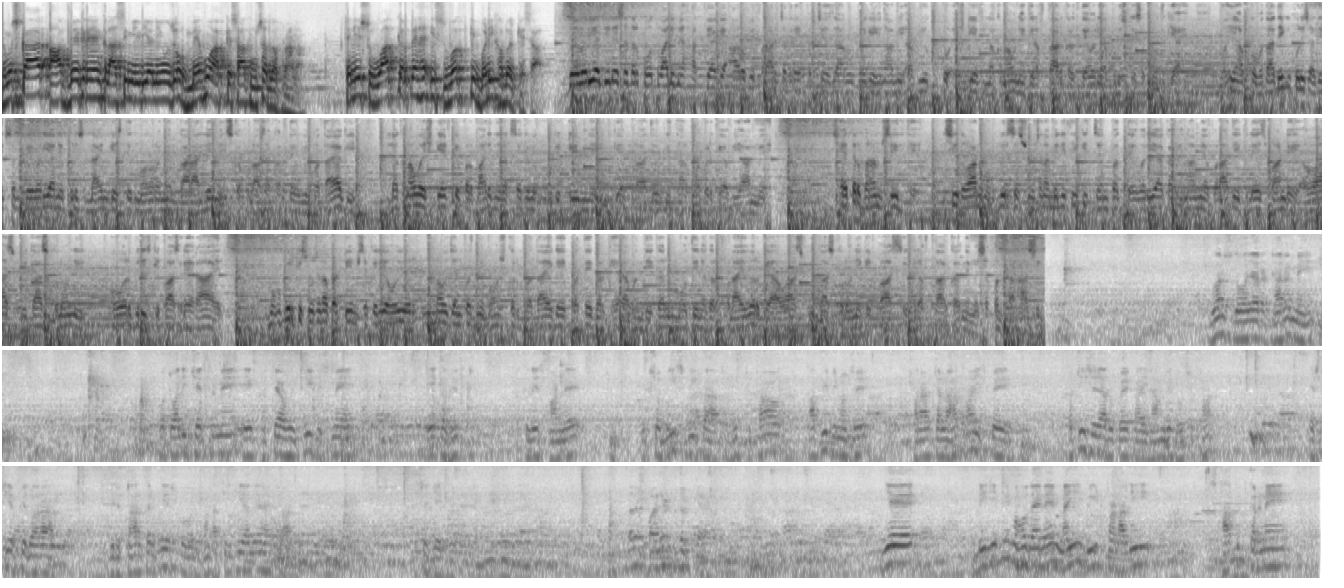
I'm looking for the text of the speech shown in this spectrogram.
नमस्कार, आप देख रहे हैं क्लासी मीडिया न्यूज़ और मैं हूँ आपके साथ मुशर्रफ राणा। चलिए शुरुआत करते हैं इस वक्त की बड़ी खबर के साथ। देवरिया ज़िले सदर कोतवाली में हत्या के आरोपी फरार चल रहे पच्चीस हज़ार रूपए के इनामी अभियुक्त को एसटीएफ लखनऊ ने गिरफ़्तार कर देवरिया पुलिस ने सपोर्ट किया है। वहीं आपको बता दें कि पुलिस अधीक्षक देवरिया ने पुलिस लाइन के स्थित मनोरंजन कार्यालय में इसका खुलासा करते हुए बताया कि लखनऊ एसटीएफ के प्रभारी निरीक्षक उनकी टीम ने इनके अपराधियों की धरपकड़ के अभियान में क्षेत्र भ्रमशील थे। इसी दौरान मुखबिर से सूचना मिली थी कि जनपद देवरिया का इनामी अपराधी अखिलेश पांडे आवास विकास कॉलोनी ओवर ब्रिज के पास रह रहा है। मुखबिर की सूचना पर टीम सक्रिय हुई और उन्नाव जनपद में पहुंचकर बताए गए पते पर घेराबंदी कर मोती नगर फ्लाईओवर के आवास विकास कॉलोनी के पास से गिरफ़्तार करने में सफलता हासिल। वर्ष 2018 में कोतवाली क्षेत्र में एक हत्या हुई थी, जिसमें एक अभियुक्त अखिलेश पांडे 120 बी का अभियुक्त था और काफ़ी दिनों से फरार चल रहा था। इस पर पच्चीस हज़ार रुपये का इनाम भी घोषित था। एसटीएफ के द्वारा गिरफ़्तार करके इसको यहाँ दाखिल किया गया है। और इसे जेल गया ये डीजीपी महोदय ने नई बीट प्रणाली स्थापित करने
